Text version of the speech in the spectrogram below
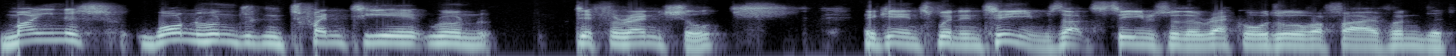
minus 128 run differential against winning teams. That's teams with a record over 500.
